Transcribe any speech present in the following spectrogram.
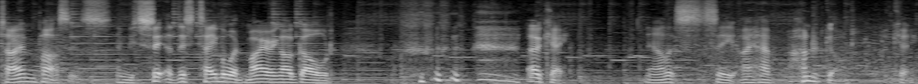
time passes, and we sit at this table admiring our gold. okay, now let's see. I have 100 gold. Okay,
